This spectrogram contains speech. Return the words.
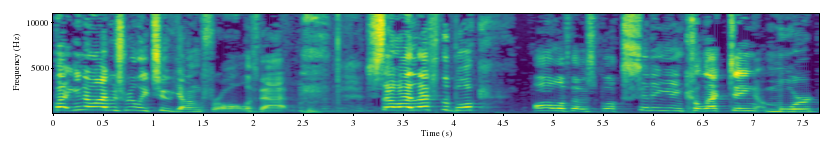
But you know, I was really too young for all of that. So I left the book all of those books, sitting and collecting more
